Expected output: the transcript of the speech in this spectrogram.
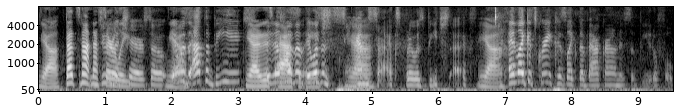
Yeah, that's not Do necessarily. the chair. So yeah. it was at the beach. Yeah, it is just at the wasn't. It wasn't sand Yeah. sex, but it was beach sex. Yeah. And like it's great because like the background is a beautiful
